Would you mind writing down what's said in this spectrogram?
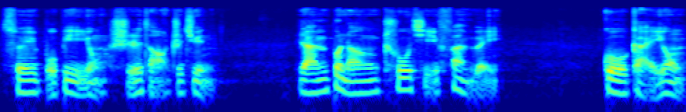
虽不必用食枣之菌。然不能出其范围，故改用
